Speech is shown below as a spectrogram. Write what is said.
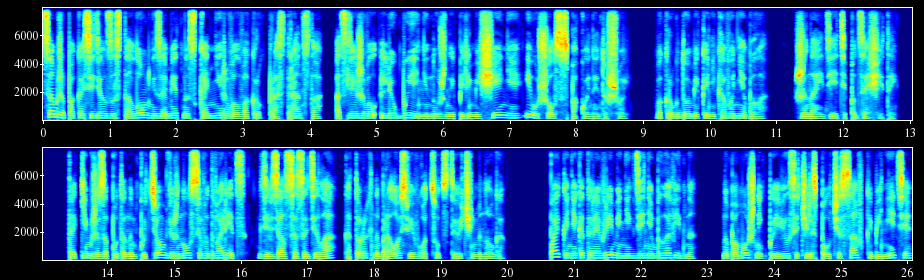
Сам же пока сидел за столом, незаметно сканировал вокруг пространства, отслеживал любые ненужные перемещения и ушел со спокойной душой. Вокруг домика никого не было. Жена и дети под защитой. Таким же запутанным путем вернулся во дворец, где взялся за дела, которых набралось в его отсутствии очень много. Пайка некоторое время нигде не было видно, но помощник появился через полчаса в кабинете,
